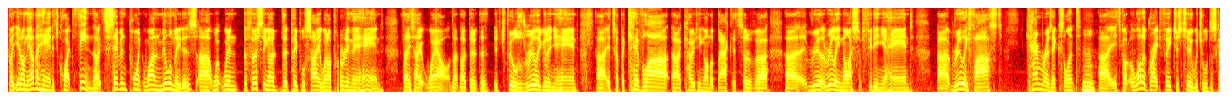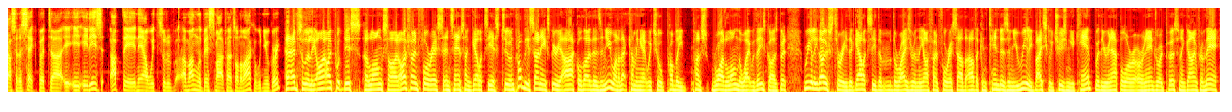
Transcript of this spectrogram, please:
but yet on the other hand, it's quite thin, like 7.1 millimeters. Uh, when the first thing I, that people say when I put it in their hand, they say, "Wow, that, that the, the, it feels really good in your hand." Uh, it's got the Kevlar uh, coating on the back. That's sort of uh, uh, really really nice fit in your hand. Uh, really fast. Camera is excellent. Uh, it's got a lot of great features too, which we'll discuss in a sec. But uh, it, it is up there now with sort of among the best smartphones on the market. Wouldn't you agree? Absolutely. I, I put this alongside iPhone 4S and Samsung Galaxy S2 and probably a Sony Xperia Arc, although there's a new one of that coming out which will probably punch right along the weight with these guys. But really, those three, the Galaxy, the, the Razr, and the iPhone 4S are the other contenders, and you're really basically choosing your camp, whether you're an Apple or, or an Android person, and going from there.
